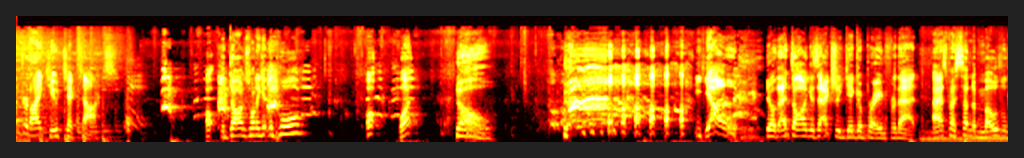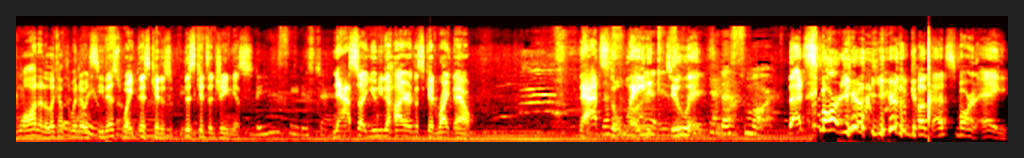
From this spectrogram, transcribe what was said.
200 IQ TikToks. Oh, the dogs want to get in the pool? Oh, what? No. yo, yo, that dog is actually giga brain for that. I asked my son to mow the lawn and I look out the window and see this. Wait, this kid is this kid's a genius. Do you see this chat? NASA, you need to hire this kid right now. That's, the way to do it. That's smart. That's smart. You hear, you hear them go, that's smart. A.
